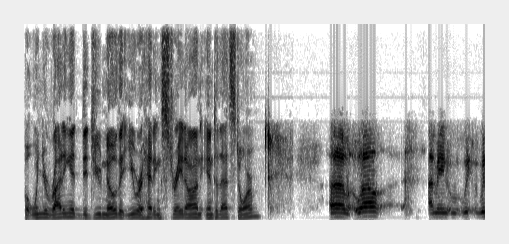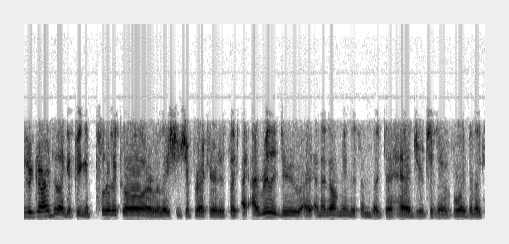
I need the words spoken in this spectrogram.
But when you're writing it, did you know that you were heading straight on into that storm? Um, well, I mean, with regard to like it being a political or a relationship record, it's like I, I really do, I, and I don't mean this in like to hedge or to avoid, but like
